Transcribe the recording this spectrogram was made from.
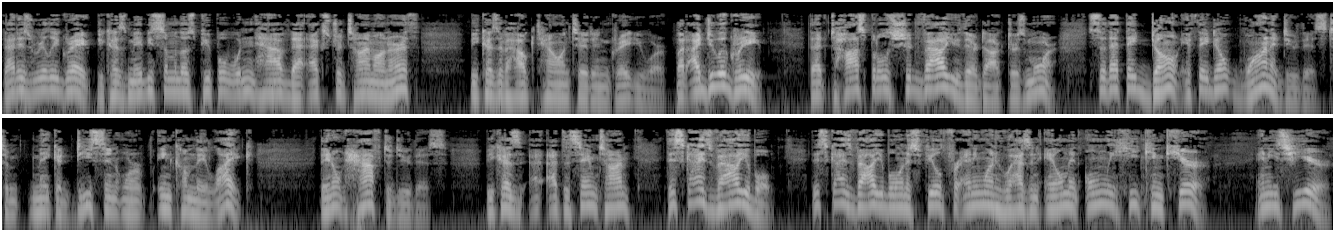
That is really great because maybe some of those people wouldn't have that extra time on earth because of how talented and great you were. But I do agree that hospitals should value their doctors more so that they don't, if they don't want to do this to make a decent or income they like, they don't have to do this because at the same time, this guy's valuable. This guy's valuable in his field for anyone who has an ailment only he can cure. And he's here.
